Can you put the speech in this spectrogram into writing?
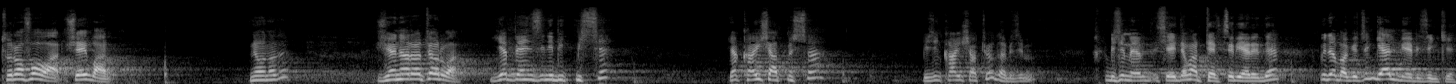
Trafo var, şey var. Ne onun adı? Jeneratör var. Ya benzini bitmişse? Ya kayış atmışsa? Bizim kayış atıyor da bizim bizim ev şeyde var tefsir yerinde. Bir de bakıyorsun gelmiyor bizimki.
